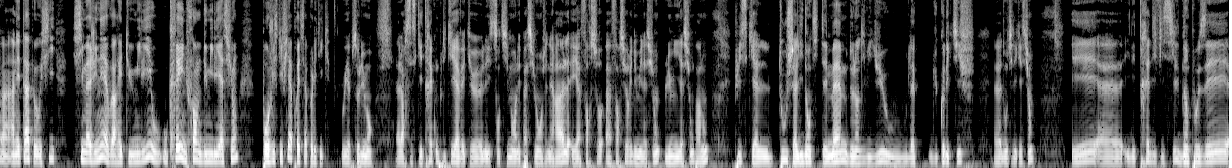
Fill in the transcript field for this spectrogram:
Un, État peut aussi s'imaginer avoir été humilié ou créer une forme d'humiliation pour justifier après sa politique. Oui, absolument. Alors c'est ce qui est très compliqué avec euh, les sentiments, les passions en général, et à fortiori l'humiliation, l'humiliation, pardon, puisqu'elle touche à l'identité même de l'individu ou du collectif euh, dont il est question. Et euh, il est très difficile d'imposer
